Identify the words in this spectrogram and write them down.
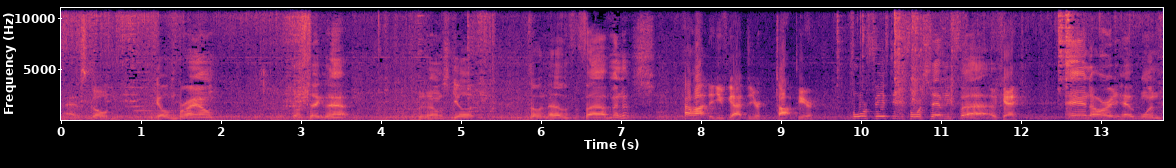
That's golden. Golden brown. Going to take that, put it on the skillet, throw it in the oven for five minutes. How hot did you've got your top here? 450 to 475. Okay. And I already have one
